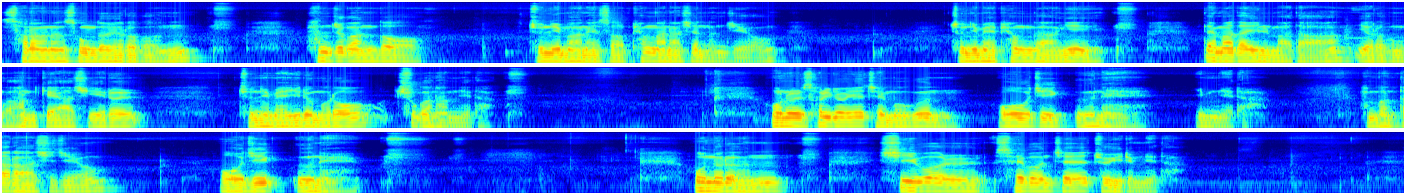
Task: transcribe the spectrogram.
사랑하는 성도 여러분, 한 주간도 주님 안에서 평안하셨는지요? 주님의 평강이 때마다 일마다 여러분과 함께 하시기를 주님의 이름으로 축원합니다. 오늘 설교의 제목은 오직 은혜입니다. 한번 따라 하시지요. 오직 은혜. 오늘은 10월 세 번째 주일입니다.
